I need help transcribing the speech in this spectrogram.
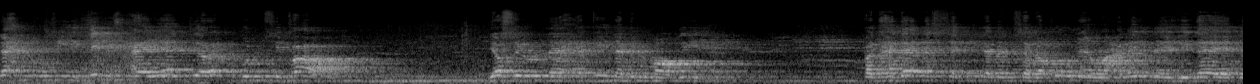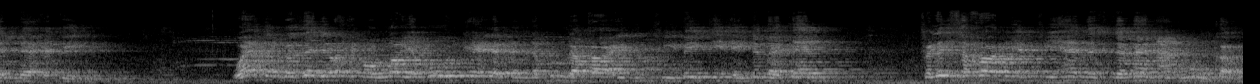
نحن في ذي الحياة ركب سفار. يصل اللاحقين بالماضين. قد هدانا السبيل من سبقونا وعلينا هداية اللاحقين. وهذا الغزالي رحمه الله يقول فليس خاليا في هذا الزمان عن منكر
